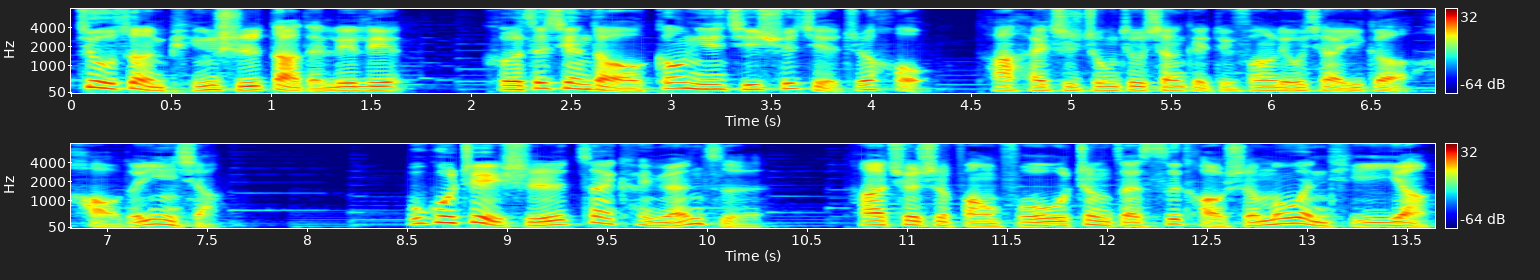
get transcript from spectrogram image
就算平时大大咧咧，可在见到高年级学姐之后，他还是终究想给对方留下一个好的印象。不过这时再看原子，他却是仿佛正在思考什么问题一样，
